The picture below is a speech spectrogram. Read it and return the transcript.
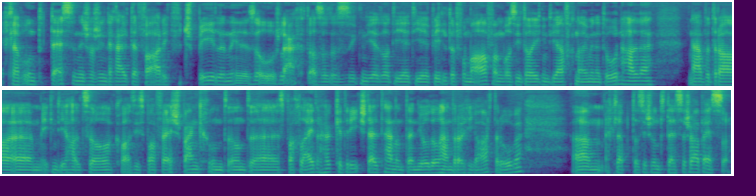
ich glaube, unterdessen ist wahrscheinlich auch die Erfahrung für die Spieler nicht so schlecht. Also, das ist irgendwie so die, die Bilder vom Anfang, wo sie da irgendwie einfach noch in einer Turnhalle nebendran ähm, irgendwie halt so quasi ein paar Festbänke und, und äh, ein paar Kleiderhöcke reingestellt haben und dann, ja, da haben wir eure Garderobe. Ähm, ich glaube, das ist unterdessen schon auch besser.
